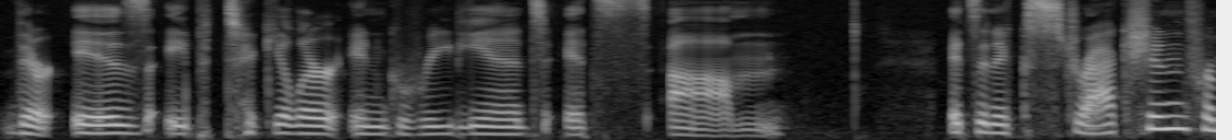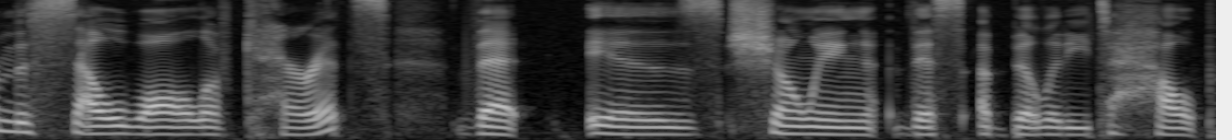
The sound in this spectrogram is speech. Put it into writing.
there is a particular ingredient. It's um, it's an extraction from the cell wall of carrots that is showing this ability to help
